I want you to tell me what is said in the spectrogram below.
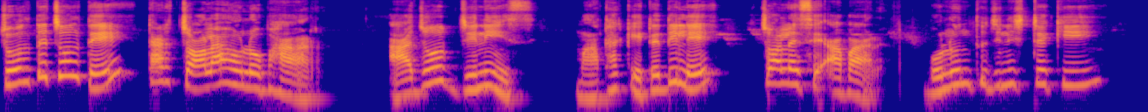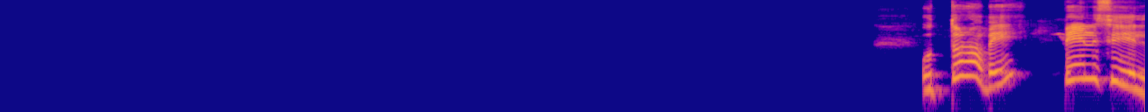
চলতে চলতে তার চলা হলো ভার। আজব জিনিস। মাথা কেটে দিলে চলে সে আবার। বলুন তো জিনিসটা কি? উত্তর হবে পেন্সিল।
